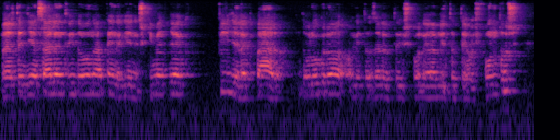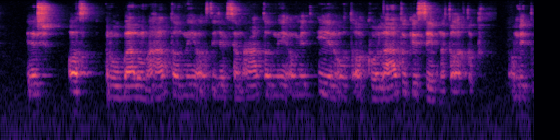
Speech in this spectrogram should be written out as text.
mert egy ilyen silent videónál tényleg én is kimegyek, figyelek pár dologra, amit az előtte is Kornél említettél, hogy fontos, és azt próbálom átadni, azt igyekszem átadni, amit én ott akkor látok és szépnek tartok amit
